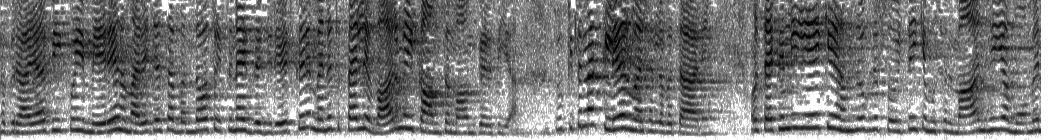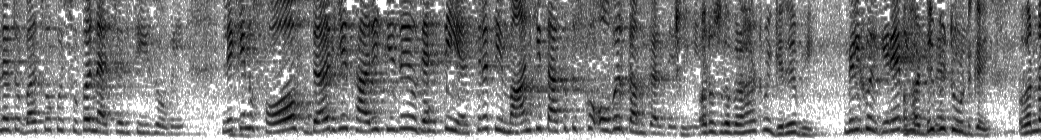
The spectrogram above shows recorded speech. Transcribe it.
گھبرایا بھی، کوئی میرے، ہمارے جیسا بندہ ہو تو اتنا ایگزیجریٹ کرے، میں نے تو پہلے وار میں ہی کام تمام کر دیا۔ تو کتنا کلیئر ماشاء اللہ بتا رہے ہیں۔ اور سیکنڈلی یہ کہ ہم لوگ جب سوچتے ہیں کہ مسلمان ہے یا مومن ہے تو بس وہ کوئی سپر نیچرل چیز ہو گئی۔ لیکن خوف، ڈر، یہ ساری چیزیں رہتی ہیں، صرف ایمان کی طاقت اس کو اوور کم کر دیتی ہے اور اس گھبراہٹ میں گرے بھی۔ بالکل گرے بھی ہڈی بھی ٹوٹ گئی۔ ورنہ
